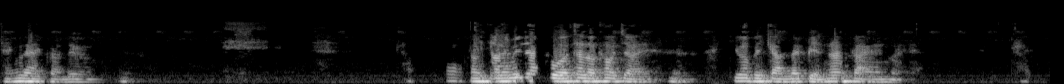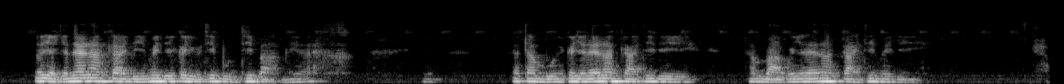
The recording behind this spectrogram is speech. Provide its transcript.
แข็งแรงกว่าเดิมความตายไม่น่ากลัวถ้าเราเข้าใจคิดว่าเป็นการไปเปลี่ยนร่างกายอันใหม่เราอยากจะได้ร่างกายดีไม่ดีก็อยู่ที่บุญที่บาปนี่แหละถ้าทำบุญก็จะได้ร่างกายที่ดี ทำบาปก็จะได้ร่างกายที่ไม่ดีครับ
